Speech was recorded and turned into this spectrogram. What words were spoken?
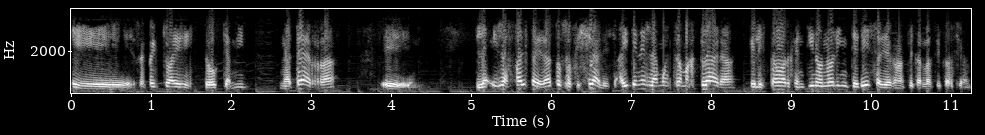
eh, respecto a esto, que a mí me aterra, es la falta de datos oficiales. Ahí tenés la muestra más clara que el Estado argentino no le interesa diagnosticar la situación.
